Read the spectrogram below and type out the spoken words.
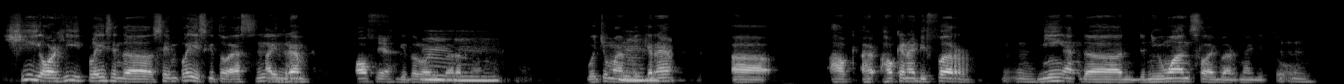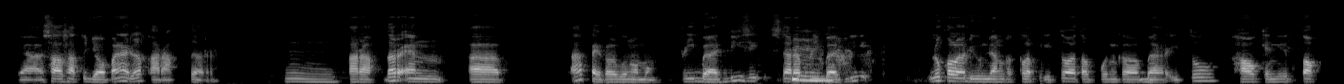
she or he plays in the same place gitu as I Hmm. dreamt of Yeah. gitu loh ibaratnya Hmm. gue cuman Hmm. mikirnya uh, how how can I differ Mm-mm. me and the the new ones lah ibaratnya gitu Mm-mm. Ya salah satu jawabannya adalah karakter. Hmm. karakter and uh, apa ya kalau gue ngomong? Pribadi sih. Secara Hmm. pribadi lu kalau diundang ke klub itu ataupun ke bar itu how can you talk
